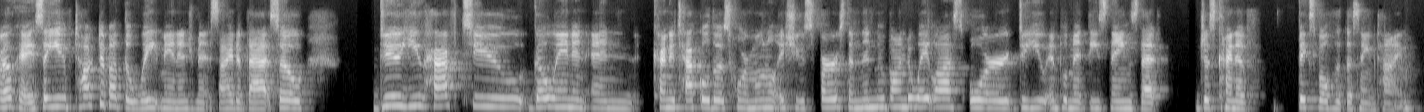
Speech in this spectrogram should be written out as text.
Okay, so you've talked about the weight management side of that. So do you have to go in and, and kind of tackle those hormonal issues first and then move on to weight loss? Or do you implement these things that just kind of fix both at the same time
